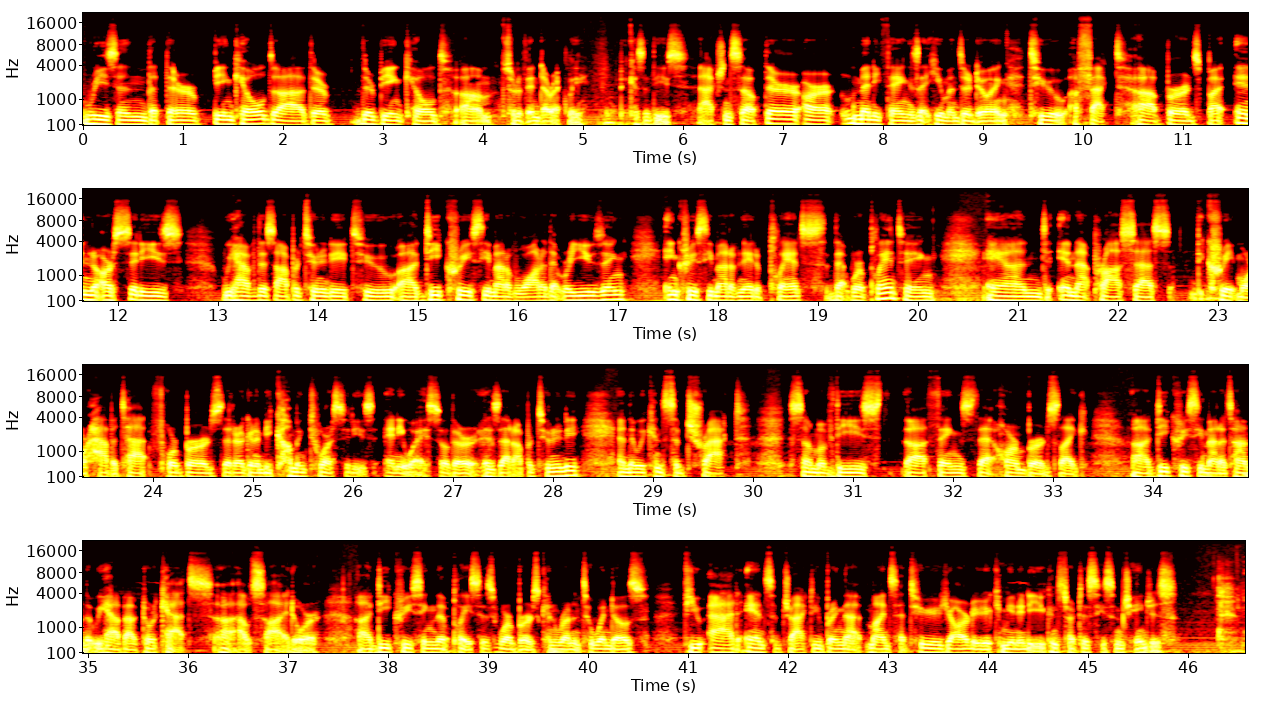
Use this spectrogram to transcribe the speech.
reason that they're being killed, uh, they're they're being killed um, sort of indirectly because of these actions. So there are many things that humans are doing to affect uh, birds, but in our cities, we have this opportunity to uh, decrease the amount of water that we're using, increase the amount of native plants that we're planting, and in that process, create more habitat for birds that are going to be coming to our cities anyway. So there is that opportunity, and then we can subtract some of these uh, things that harm birds, like uh, decrease the amount of time that we have outdoor cats uh, outside, or uh, decreasing the places where birds can run into windows. If you add and subtract, you bring that mindset to your yard or your community, you can start to see some changes.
